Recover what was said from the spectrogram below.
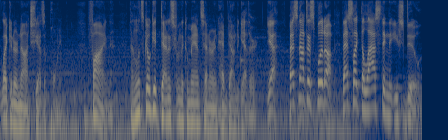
Like it or not, she has a point. Fine, then let's go get Dennis from the command center and head down together. Yeah, best not to split up. That's like the last thing that you should do.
